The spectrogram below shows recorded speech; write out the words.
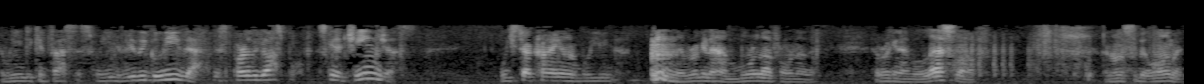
And we need to confess this. We need to really believe that. This is part of the gospel. It's going to change us. We start crying out and believing that. and we're going to have more love for one another. And we're going to have less love. I know it's a bit long, but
